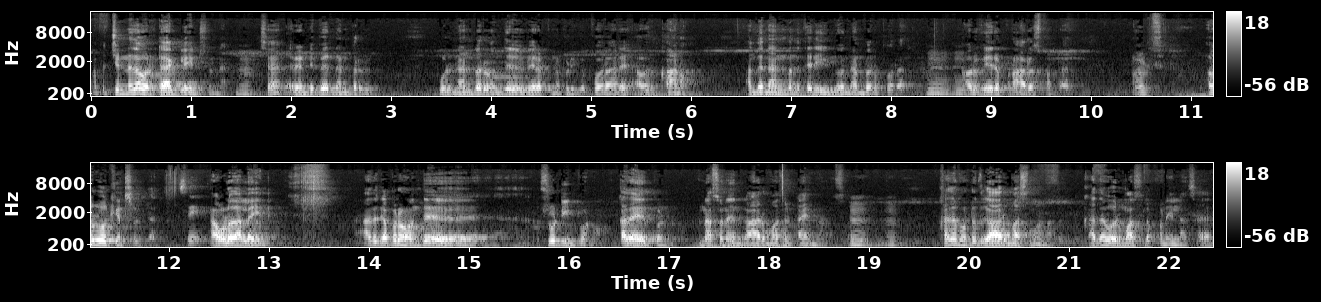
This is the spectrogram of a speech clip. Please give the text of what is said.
அப்போ சின்னதாக ஒரு டேக்லைன் சொன்னேன். சார் ரெண்டு பேர் நண்பர்கள். ஒரு நண்பர் வந்து வீரப்பனை பிடிக்க போகிறாரு அவர் காணோம். அந்த நண்பனை தேடி இன்னொரு நண்பர் போகிறாரு அவர் வீரப்பனை அரெஸ்ட் பண்ணுறாரு அப்படி சொல்லி- அவர் ஓகேன்னு சொல்லிட்டார். சரி. அவ்வளோதான் லைன் அதுக்கப்புறம் வந்து ஷூட்டிங் போனோம். கதை பண்ணணும் நான் சொன்னேன் எனக்கு ஆறு மாதம் டைம் வேணும் கதை பண்ணுறதுக்கு ஆறு மாதம் ஆனார் கதை ஒரு மாதத்தில் பண்ணிடலாம் சார்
